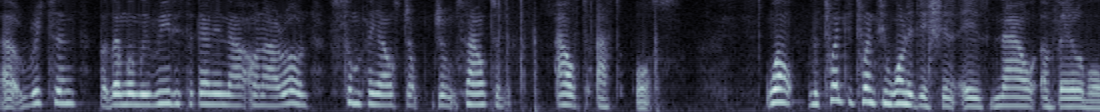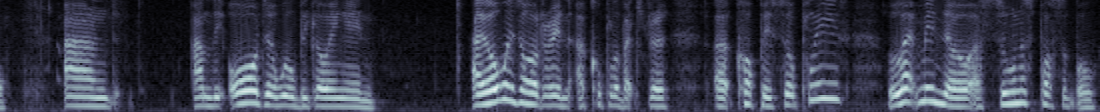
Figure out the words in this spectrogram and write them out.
uh, written, but then when we read it again in our, on our own, something else jump, jumps out of out at us. Well, the 2021 edition is now available, and and the order will be going in. I always order in a couple of extra uh, copies, so please let me know as soon as possible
